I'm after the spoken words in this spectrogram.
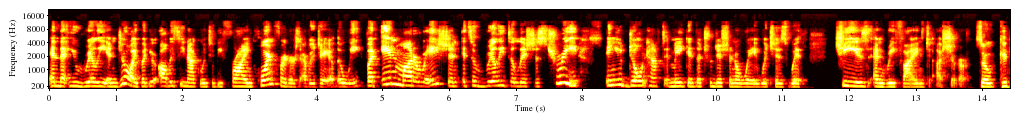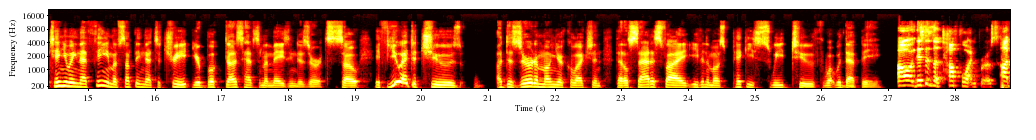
and that you really enjoy but you're obviously not going to be frying corn fritters every day of the week. But in moderation it's a really delicious treat and you don't have to make it the traditional way which is with cheese and refined uh, sugar. So, continuing that theme of something that's a treat, your book does have some amazing desserts. So, if you had to choose a dessert among your collection that'll satisfy even the most picky sweet tooth, what would that be? Oh, this is a tough one, Bruce. A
